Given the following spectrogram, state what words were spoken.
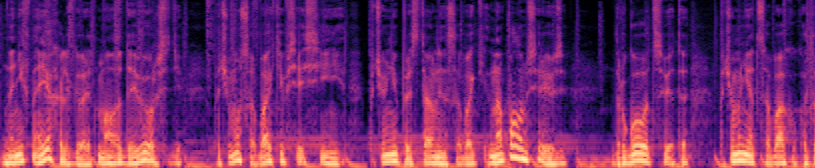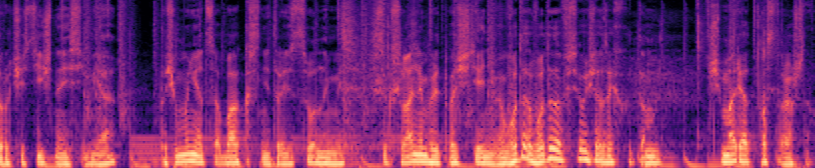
На них наехали, говорят, мало diversity. Почему собаки все синие? Почему не представлены собаки? На полном серьезе. Другого цвета. Почему нет собак, у которых частичная семья? Почему нет собак с нетрадиционными сексуальными предпочтениями? Вот, это, вот это все сейчас их там чморят по-страшному.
